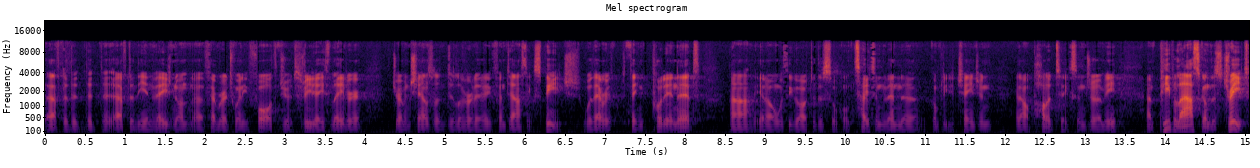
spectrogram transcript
after the, the, the, after the invasion on uh, February 24th, three days later, German Chancellor delivered a fantastic speech with everything put in it, uh, you know, with regard to the so-called Zeitenwende, completely changing in our politics in Germany, and people ask on the street,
